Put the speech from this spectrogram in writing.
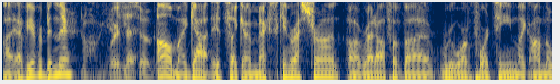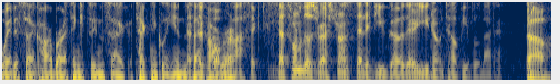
Uh, have you ever been there? Oh, yeah, Where's he's that? so good. Oh my God! It's like a Mexican restaurant uh, right off of uh, Route 114, like on the way to Sag Harbor. I think it's in Sag, technically in That's a Sag cult Harbor. classic. That's one of those restaurants that if you go there, you don't tell people about it Oh,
